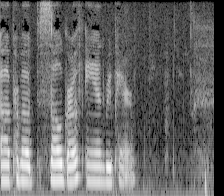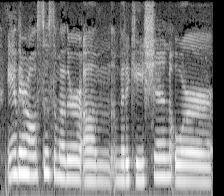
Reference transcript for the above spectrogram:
uh, promote cell growth and repair. And there are also some other um, medication or,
